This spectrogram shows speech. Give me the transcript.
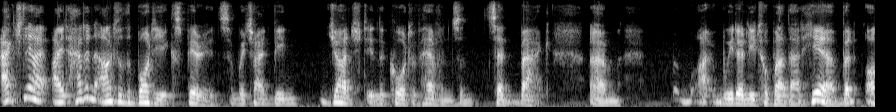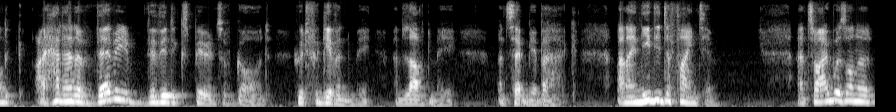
actually, I, would had an out of the body experience in which I'd been judged in the court of heavens and sent back. Um, I, we don't need to talk about that here, but on, I had had a very vivid experience of God who'd forgiven me and loved me and sent me back, and I needed to find Him. And so I was on a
